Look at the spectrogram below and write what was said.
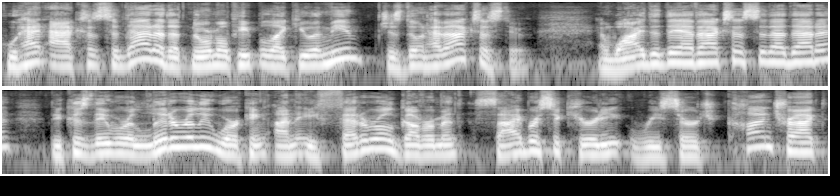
who had access to data that normal people like you and me just don't have access to. And why did they have access to that data? Because they were literally working on a federal government cybersecurity research contract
